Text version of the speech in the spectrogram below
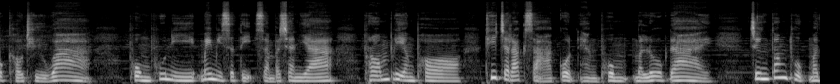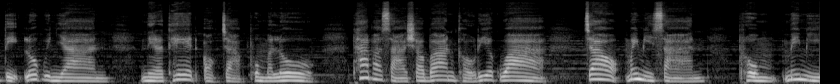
กเขาถือว่า พรมผู้นี้ไม่มีสติสัมปชัญญะ พร้อมเพรียงพอที่จะรักษากฎแห่งพรหมโลกได้ จึงต้องถูกมติโลกวิญญาณ เนรเทศออกจากพรหมโลก ถ้าภาษาชาวบ้านเขาเรียกว่า เจ้าไม่มีสาร พรมไม่มี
